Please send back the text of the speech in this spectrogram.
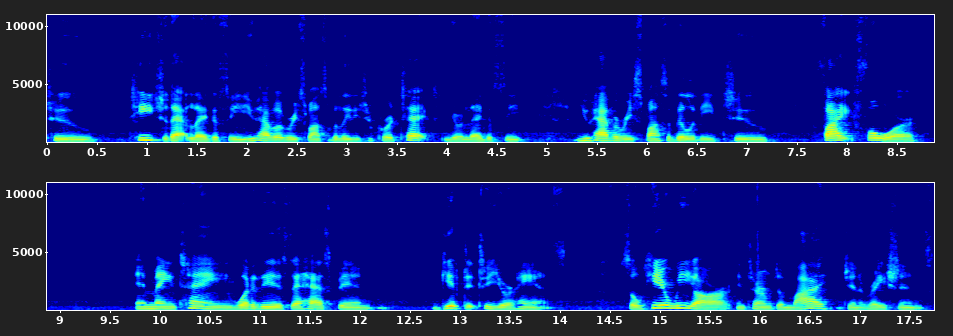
to teach that legacy. You have a responsibility to protect your legacy. You have a responsibility to fight for and maintain what it is that has been gifted to your hands. So here we are in terms of my generations,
